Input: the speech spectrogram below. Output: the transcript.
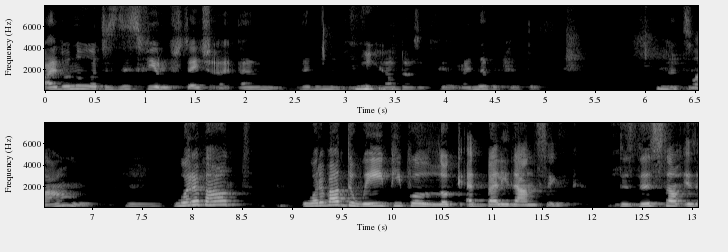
I don't know what is this fear of stage. I, I don't know. I don't know. Yeah. How does it feel? I never had this. That's Wow. What about what about the way people look at belly dancing? Does this some is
